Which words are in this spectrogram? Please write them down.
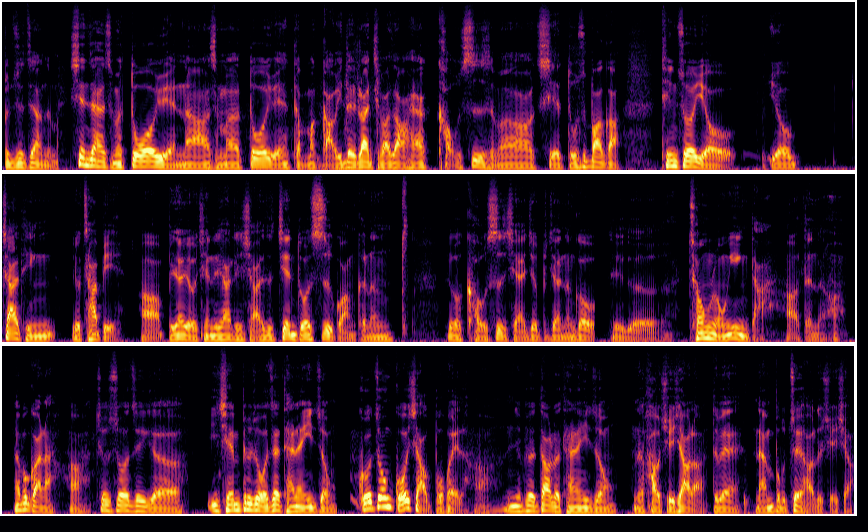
不就这样子吗？现在什么多元啊，什么多元干嘛搞一堆乱七八糟，还要考试什么写读书报告？听说有有家庭有差别啊，比较有钱的家庭小孩子见多识广，可能如果口试起来就比较能够这个从容应答啊等等哈。那不管了啊，就是说这个以前比如说我在台南一中，国中国小不会了啊，你比如到了台南一中，那好学校了，对不对？南部最好的学校。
